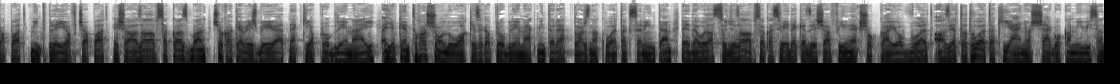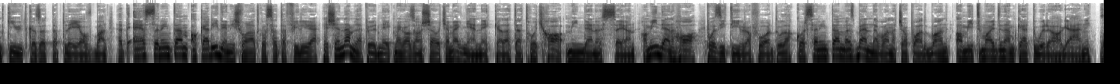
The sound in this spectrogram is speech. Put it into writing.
csapat, mint playoff csapat, és az alapszakaszban sokkal kevésbé jöhetnek ki a problémái. Egyébként hasonlóak ezek a problémák, mint a Raptorsnak voltak szerintem. Például az, hogy az alapszakasz védekezése a filmnek sokkal jobb volt, azért ott voltak hiányosságok, ami viszont kiütközött a playoffban. Tehát ez szerintem akár idén is vonatkozhat a filire, és én nem lepődnék meg azon se, hogyha megnyernék keletet, hogyha minden összejön. Ha minden ha pozitívra fordul, akkor szerintem ez benne van a csapatban, amit majd nem kell túlreagálni. Az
